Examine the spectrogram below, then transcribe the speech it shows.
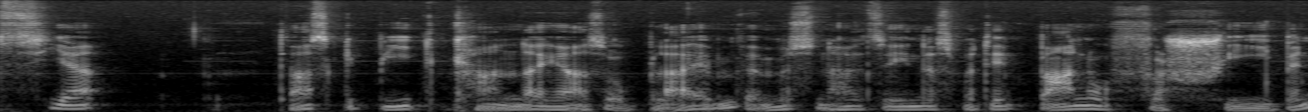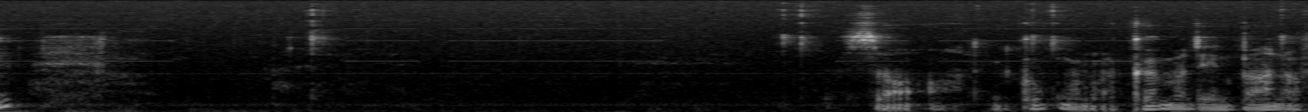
Das hier, das Gebiet kann da ja so bleiben. Wir müssen halt sehen, dass wir den Bahnhof verschieben. So, dann gucken wir mal, können wir den Bahnhof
